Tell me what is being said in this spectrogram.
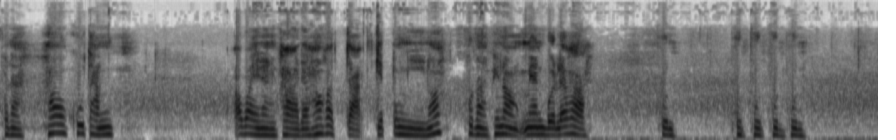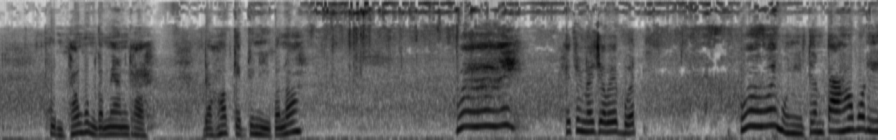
ผุนนะเฮาคูทังเอาไว้นั่นค่ะเดี๋ยวเฮาก็จะเก็บตรงนี้เนาะผุนนะพี่น้องแมนเบิดแล้วค่ะผุนผุนผุนผุนผุนผุนทั้งผุนกับแมนค่ะเดี๋ยวเฮาเก็บอยู่นี่ก่อนเนาะ เฮ็ดจังไดจะไว้เบิดว้ยหมองนี้เต็มตาเฮาพอดี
